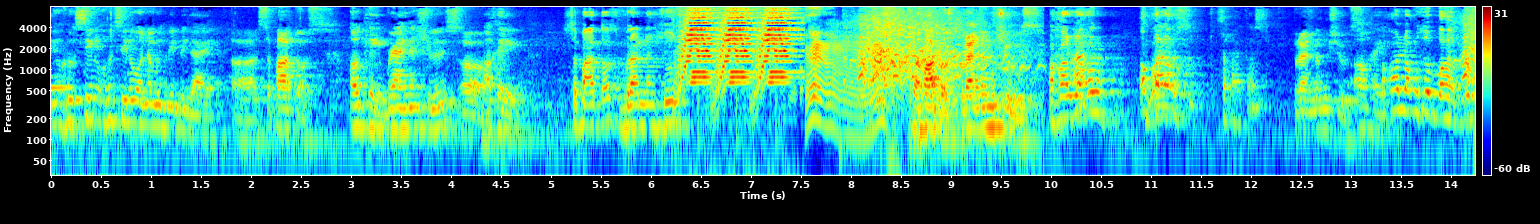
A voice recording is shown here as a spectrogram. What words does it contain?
Yung who- sino, sino una magbibigay? Uh, sapatos. Okay, brand ng shoes. Oo. Okay. Sapatos, brand ng shoes. Sapatos, brand ng shoes. Akala ko, akala ko, Sapatos? Sapatos? Brand ng shoes. Okay. akala ko sapatos.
